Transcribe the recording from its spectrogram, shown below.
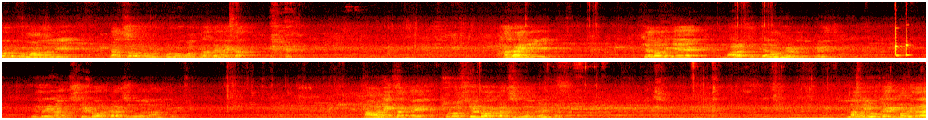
ದೊಡ್ಡ ಪ್ರಮಾಣದಲ್ಲಿ ಕೆಲಸವನ್ನು ಹುಡ್ಕೊಂಡು ಹೋಗುವಂಥ ಜನ ಇದ್ದಾರೆ. ಹಾಗಾಗಿ ಕೆಲವರಿಗೆ ಭಾಳಷ್ಟಕ್ಕೆ ನಾವು ಹೇಳೋದು ಕೇಳಿದ್ವಿ ಇಲ್ರಿ ನಮಗೆ ಸ್ಕಿಲ್ಡ್ ವರ್ಕರ್ ಸಿಗುವುದಿಲ್ಲ ಅಂತ ಹೇಳಿ. ನಾವು ಅನೇಕ ಸರ್ತಿ ಚಲೋ ಸ್ಕಿಲ್ಡ್ ವರ್ಕರ್ ಸಿಗುವುದಿಲ್ಲ ಅಂತ. ನಮ್ಮ ಯುವಕರಿಗೆ ನೋಡಿದ್ರೆ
